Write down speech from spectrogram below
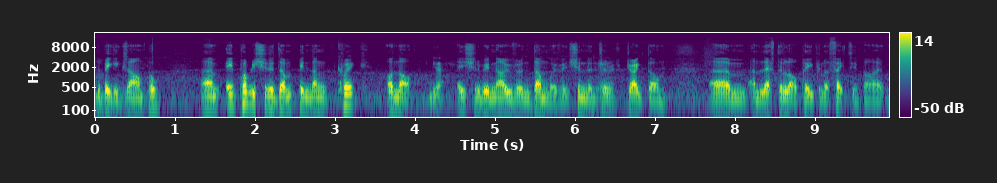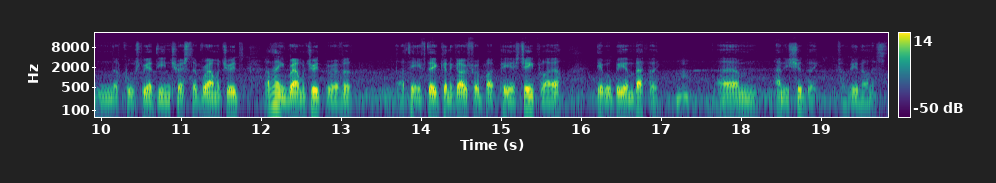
the big example. Um, it probably should have done, been done quick or not. Yeah. It should have been over and done with. It shouldn't have dra- dragged on um, and left a lot of people affected by it. And of course, we had the interest of Real Madrid. I think Real Madrid were ever. I think if they're going to go for a PSG player, it will be Mbappe, um, and it should be, if I'm being honest.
